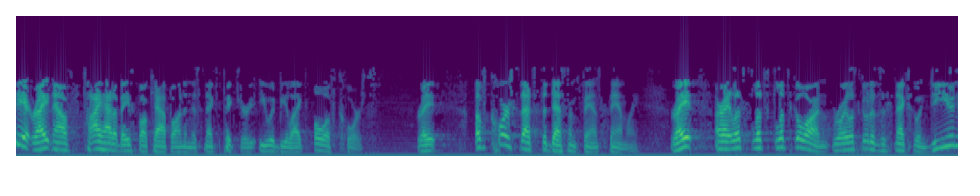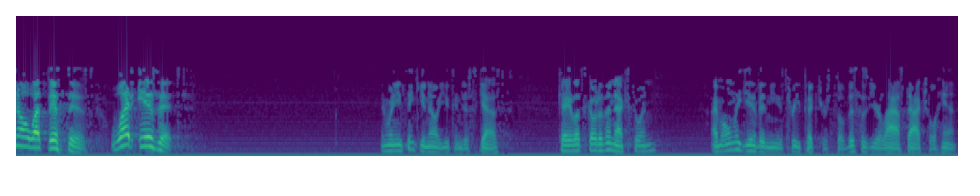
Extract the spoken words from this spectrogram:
see it, right? Now, if Ty had a baseball cap on in this next picture, you would be like, oh, of course, right? Of course, that's the Desinfants family, right? All right, let's let's let's go on, Roy. Let's go to this next one. Do you know what this is? What is it? And when you think you know, you can just guess. Okay, let's go to the next one. I'm only giving you three pictures, so this is your last actual hint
